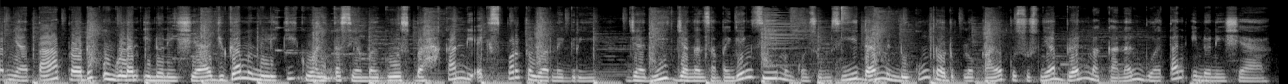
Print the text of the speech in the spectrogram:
Ternyata produk unggulan Indonesia juga memiliki kualitas yang bagus bahkan diekspor ke luar negeri. Jadi jangan sampai gengsi mengkonsumsi dan mendukung produk lokal khususnya brand makanan buatan Indonesia.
